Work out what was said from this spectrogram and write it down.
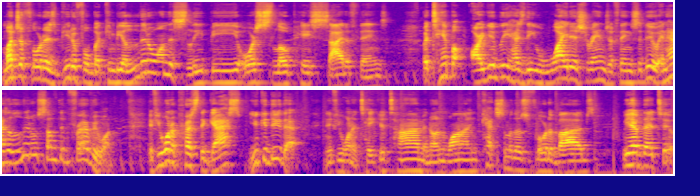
Much of Florida is beautiful, but can be a little on the sleepy or slow paced side of things. But Tampa arguably has the widest range of things to do and has a little something for everyone. If you want to press the gas, you can do that. And if you want to take your time and unwind, catch some of those Florida vibes, we have that too.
